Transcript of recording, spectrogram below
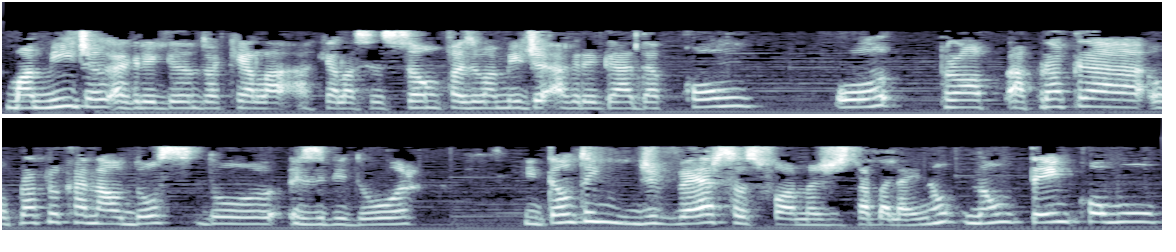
uma mídia agregando aquela, aquela sessão, fazer uma mídia agregada com o, a própria, o próprio canal do, do exibidor. Então tem diversas formas de trabalhar e não, não tem como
